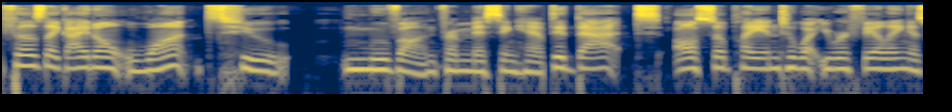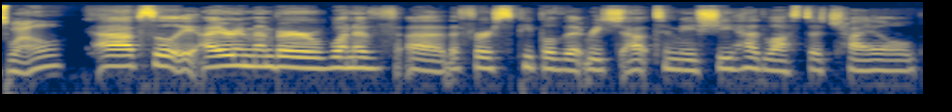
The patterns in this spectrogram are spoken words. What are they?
feels like i don't want to move on from missing him. Did that also play into what you were feeling as well? Absolutely. I remember one of uh, the first people that reached out to me she had lost a child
